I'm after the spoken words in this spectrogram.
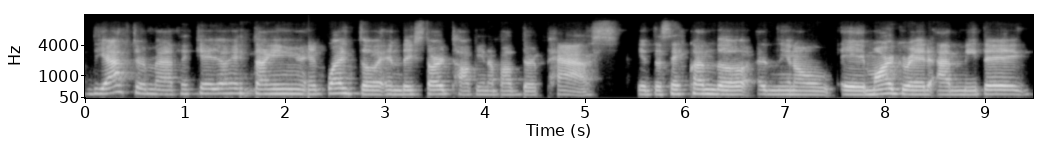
the aftermath es que ellos están en el cuarto and they start talking about their past. Y entonces cuando, you know, eh, Margaret admite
